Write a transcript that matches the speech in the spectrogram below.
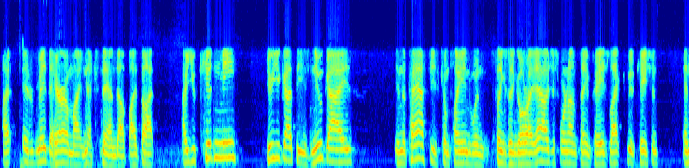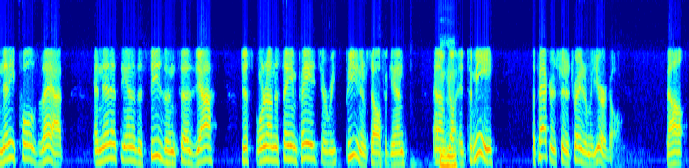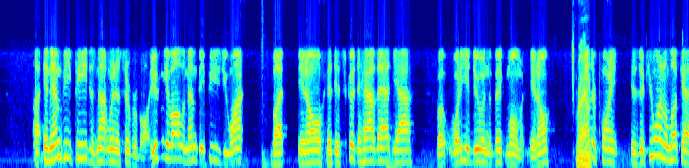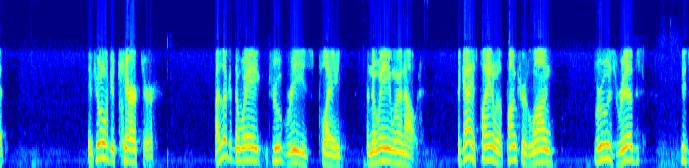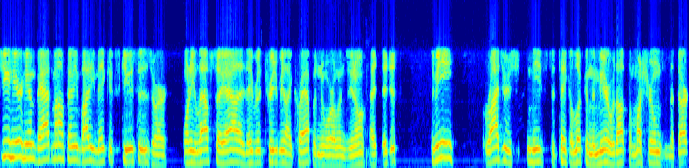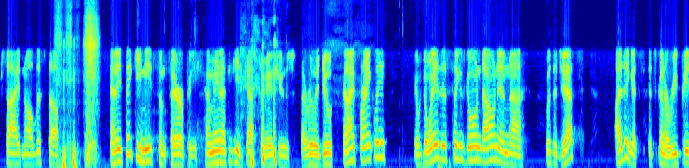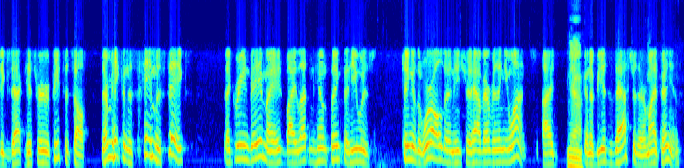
I, it made the hair on my neck stand up. I thought, "Are you kidding me? Here you got these new guys." In the past, he's complained when things didn't go right. Yeah, I just weren't on the same page, lack of communication, and then he pulls that, and then at the end of the season says, "Yeah, just weren't on the same page." You're repeating himself again, and I'm Mhm. going. And to me, the Packers should have traded him a year ago. Now, uh, an MVP does not win a Super Bowl. You can give all them MVPs you want, but you know it, it's good to have that, yeah. But what do you do in the big moment? You know. Right. My other point is if you want to look at if you want to look at character, I look at the way Drew Brees played and the way he went out. The guy is playing with a punctured lung, bruised ribs. Did you hear him badmouth anybody, make excuses, or when he left say, "Yeah, they really treated me like crap in New Orleans"? You know, it just to me, Rodgers needs to take a look in the mirror without the mushrooms and the dark side and all this stuff. and I think he needs some therapy. I mean, I think he's got some issues. I really do. And I frankly, if the way this thing's going down in uh, with the Jets, I think it's it's going to repeat exact history repeats itself. They're making the same mistakes that Green Bay made by letting him think that he was king of the world and he should have everything he wants. I Yeah. it's going to be a disaster there, in my opinion.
